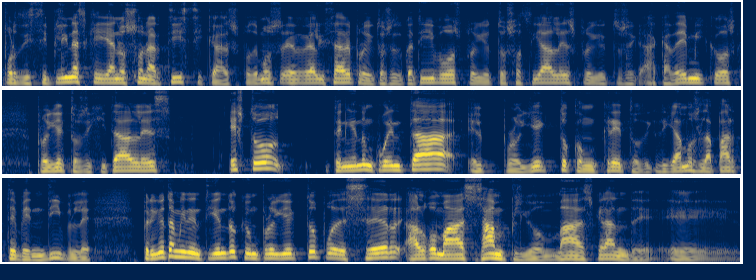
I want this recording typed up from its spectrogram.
por disciplinas que ya no son artísticas. Podemos eh, realizar proyectos educativos, proyectos sociales, proyectos académicos, proyectos digitales. Esto teniendo en cuenta el proyecto concreto, digamos la parte vendible. Pero yo también entiendo que un proyecto puede ser algo más amplio, más grande. Eh,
